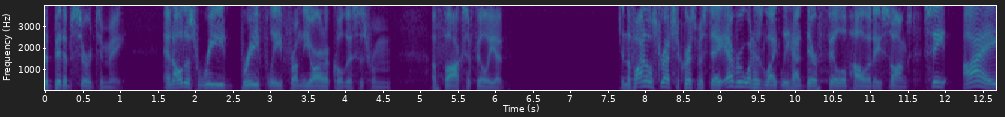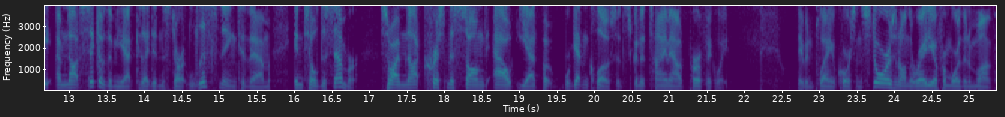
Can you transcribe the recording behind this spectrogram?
a bit absurd to me. And I'll just read briefly from the article. This is from a Fox affiliate. In the final stretch to Christmas Day, everyone has likely had their fill of holiday songs. See, I am not sick of them yet because I didn't start listening to them until December. So I'm not Christmas songed out yet, but we're getting close. It's going to time out perfectly. They've been playing, of course, in stores and on the radio for more than a month.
